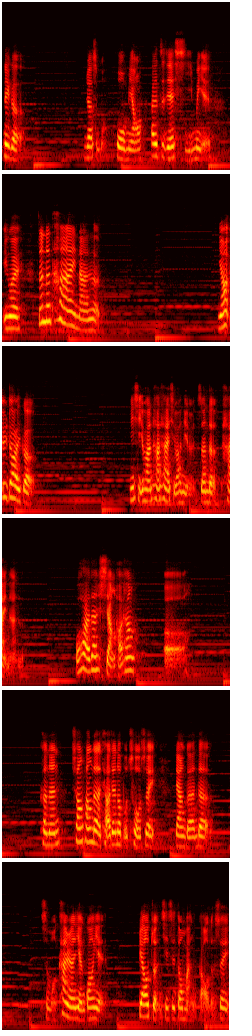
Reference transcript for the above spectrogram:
那个那叫什么火苗，它就直接熄灭，因为真的太难了。你要遇到一个你喜欢他，他也喜欢你，真的太难了。我后来在想，好像呃，可能双方的条件都不错，所以两个人的。什么看人眼光也标准，其实都蛮高的，所以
